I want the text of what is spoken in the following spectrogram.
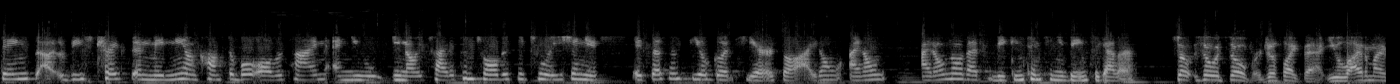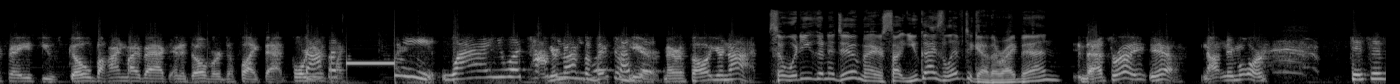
things, uh, these tricks, and made me uncomfortable all the time, and you, you know, try to control the situation. You, it doesn't feel good here, so I don't, I don't, I don't know that we can continue being together. So, so it's over, just like that. You lie to my face. You go behind my back, and it's over, just like that. Four years. Stop Of my, me. Why are you attacking me? you're not me? the You victim such a- here, Marisol. You're not. So what are you going to do, Marisol? You guys live together, right, Ben? That's right. Yeah, not anymore. This is,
